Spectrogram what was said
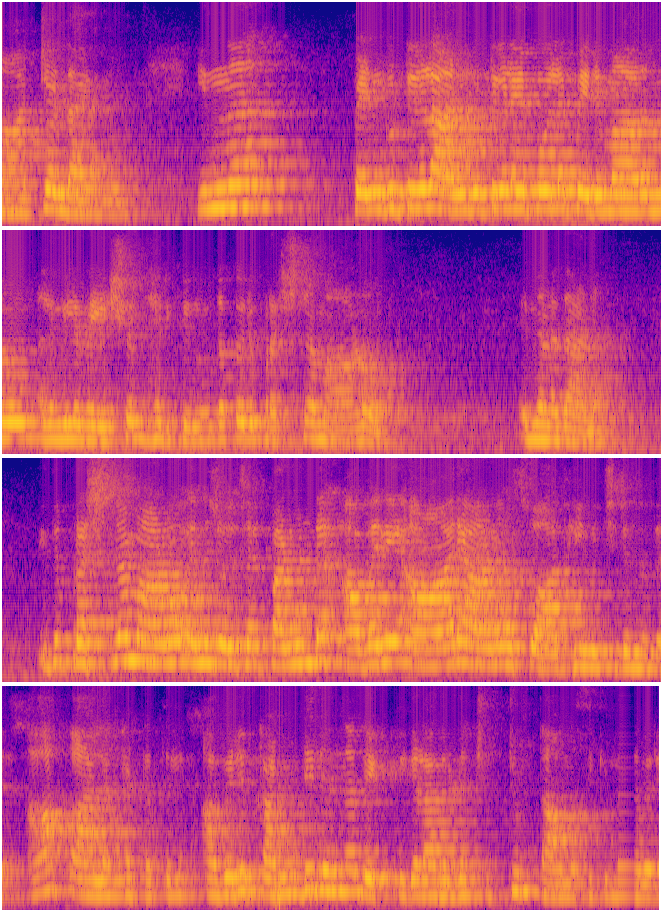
മാറ്റം ഉണ്ടായിരുന്നു. ഇന്ന് പെൺകുട്ടികൾ ആൺകുട്ടികളെ പോലെ പെരുമാറുന്നു അല്ലെങ്കിൽ വേഷം ധരിക്കുന്നു ഇതൊക്കെ ഒരു പ്രശ്നമാണോ എന്നുള്ളതാണ്. ഇത് പ്രശ്നമാണോ എന്ന് ചോദിച്ചാൽ പണ്ട് അവരെ ആരാണോ സ്വാധീനിച്ചിരുന്നത്? ആ കാലഘട്ടത്തിൽ അവർ കണ്ടിരുന്ന വ്യക്തികൾ അവരുടെ ചുറ്റും താമസിക്കുന്നവർ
